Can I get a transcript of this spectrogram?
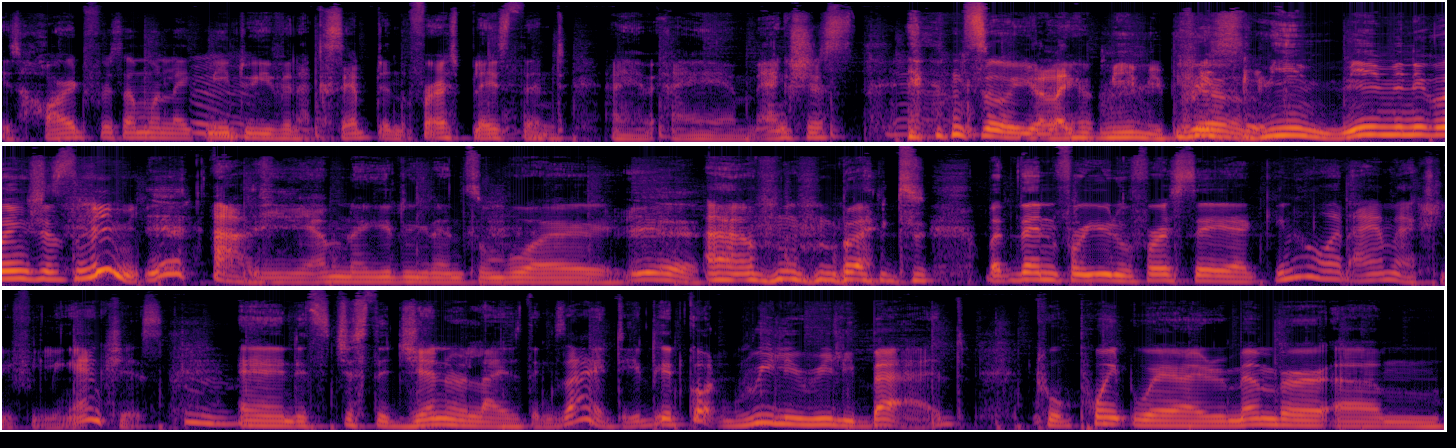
is hard for someone like me to even accept in the first place that I am I am anxious. so You're like Mimi yeah, Princely. mimi mimi niko anxious mimi Yeah. ah mimi hamna kitu kinanisumbua wewe Yeah. um, but but then for you to first say like you know what I am actually feeling anxious and it's just a generalized anxiety it, it got really really really bad to a point where I remember um,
